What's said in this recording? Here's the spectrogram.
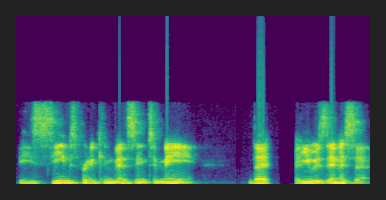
He seems pretty convincing to me that he was innocent.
